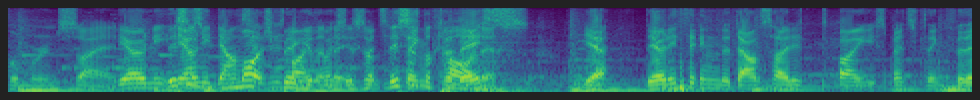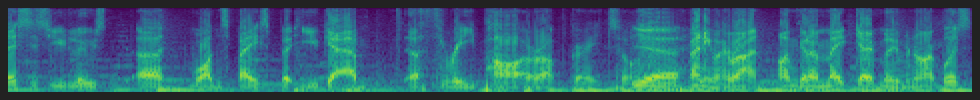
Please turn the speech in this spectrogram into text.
when we're inside. The only this the is only downside much is bigger the than it is. This is the for TARDIS. this. Yeah. The only thing the downside is buying expensive thing for this is you lose uh, one space, but you get a, a three-parter upgrade. Sort of. Yeah. Anyway, right. I'm gonna make get moving. All right, boys.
